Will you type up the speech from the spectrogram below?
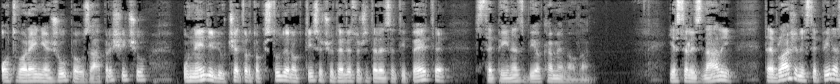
otvorenja župe u Zaprešiću u nedjelju 4. studenog 1945. Stepinac bio kamenovan. Jeste li znali da je Blaženi Stepinac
